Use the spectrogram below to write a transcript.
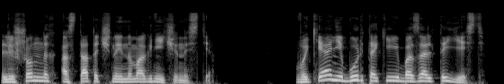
лишенных остаточной намагниченности. В океане бурь такие базальты есть,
